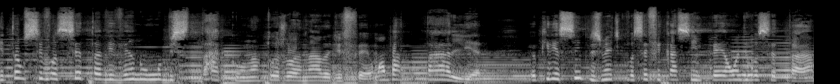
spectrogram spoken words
Então, se você está vivendo um obstáculo na tua jornada de fé, uma batalha, eu queria simplesmente que você ficasse em pé onde você está.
